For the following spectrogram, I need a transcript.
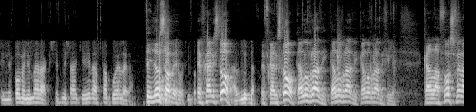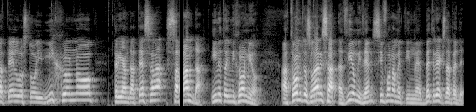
Την επόμενη μέρα ξύπνησα και είδα αυτά που έλεγα. Τελειώσαμε. Μόνο αυτό, τίποτα. Ευχαριστώ. Καληνύχτα. Ευχαριστώ. Καλό βράδυ. Καλό βράδυ. Καλό βράδυ, φίλε. Καλαθόσφαιρα τέλος το ημίχρονο 34-40. Είναι το ημιχρόνιο. Ατρόμητος Λάρισα 2-0 σύμφωνα με την ε, Bet365.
